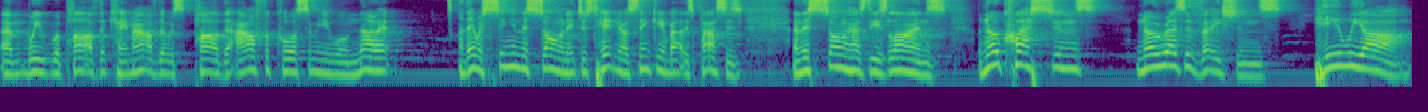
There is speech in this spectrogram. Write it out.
um, we were part of that came out of, that was part of the Alpha course. Some of you will know it. And they were singing this song, and it just hit me. I was thinking about this passage. And this song has these lines no questions, no reservations. Here we are,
